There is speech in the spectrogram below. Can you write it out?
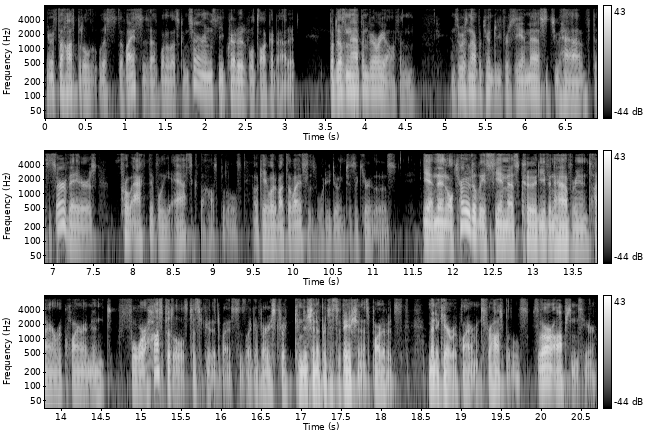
you know, if the hospital lists devices as one of those concerns, the accreditors will talk about it. But it doesn't happen very often. And so there's an opportunity for CMS to have the surveyors proactively ask the hospitals, okay, what about devices? What are you doing to secure those? Yeah, and then alternatively, CMS could even have an entire requirement for hospitals to secure the devices, like a very strict condition of participation as part of its Medicare requirements for hospitals. So there are options here.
